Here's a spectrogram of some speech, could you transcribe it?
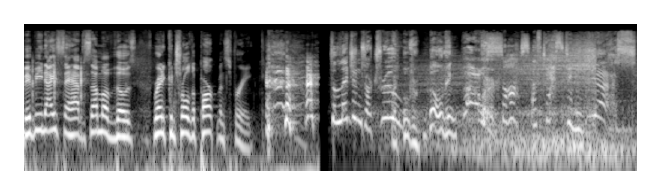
it'd be nice to have some of those rent controlled apartments free. The legends are true. Overwhelming power! Sauce of destiny. Yes!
